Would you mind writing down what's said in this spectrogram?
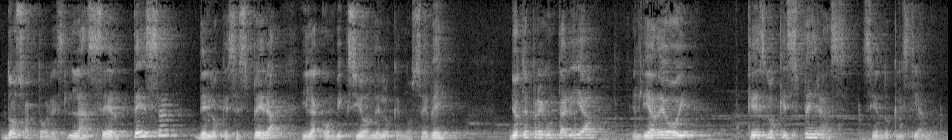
dos factores, la certeza de lo que se espera y la convicción de lo que no se ve. Yo te preguntaría el día de hoy, ¿qué es lo que esperas siendo cristiano?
